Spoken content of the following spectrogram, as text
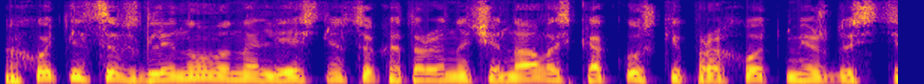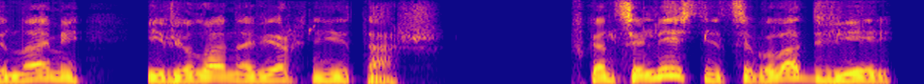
Охотница взглянула на лестницу, которая начиналась как узкий проход между стенами и вела на верхний этаж. В конце лестницы была дверь,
